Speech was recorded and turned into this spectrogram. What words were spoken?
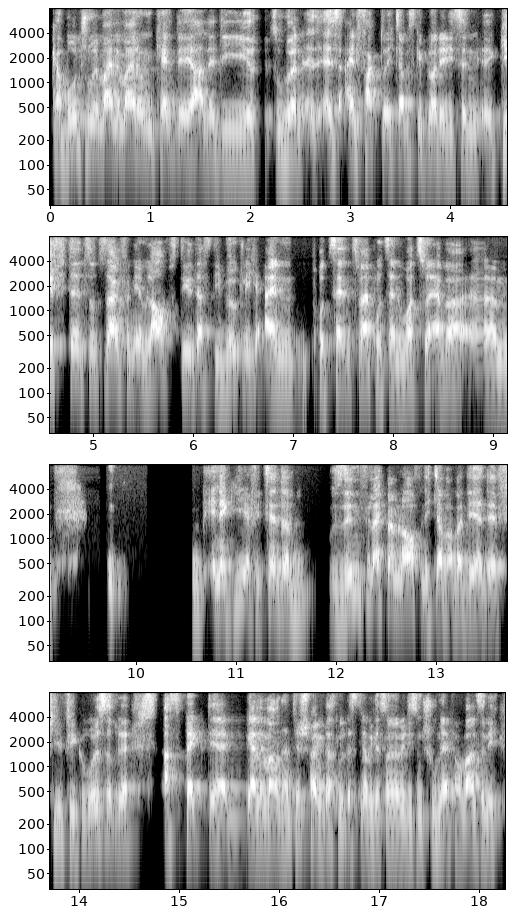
Carbon-Schuhe, meine Meinung, kennt ihr ja alle, die zuhören. Es ist ein Faktor. Ich glaube, es gibt Leute, die sind giftet sozusagen von ihrem Laufstil, dass die wirklich ein Prozent, zwei Prozent whatsoever ähm, energieeffizienter sind vielleicht beim Laufen. Ich glaube aber der, der viel, viel größere Aspekt, der gerne mal unter den Tisch fallen lassen wird, ist, glaube ich, dass man mit diesen Schuhen einfach wahnsinnig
